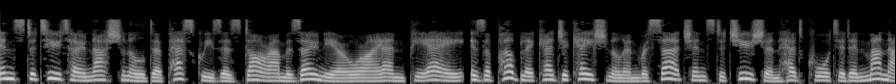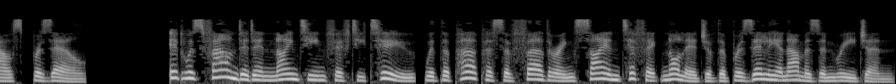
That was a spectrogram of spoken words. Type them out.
Instituto Nacional de Pesquisas da Amazônia or INPA is a public educational and research institution headquartered in Manaus, Brazil. It was founded in 1952, with the purpose of furthering scientific knowledge of the Brazilian Amazon region.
